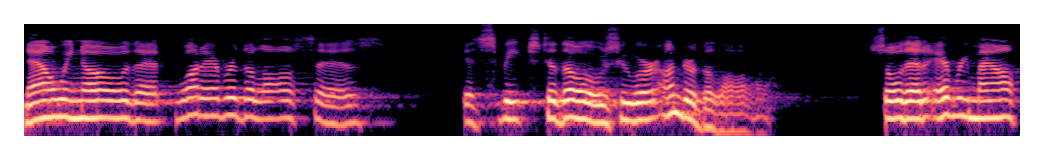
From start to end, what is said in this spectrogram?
Now we know that whatever the law says, it speaks to those who are under the law, so that every mouth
